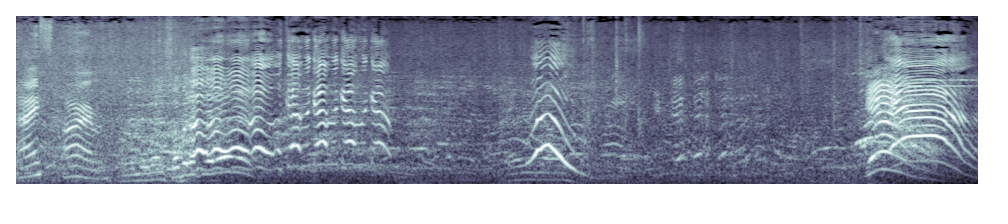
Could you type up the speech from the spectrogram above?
Nice arm. Remember when somebody Oh, get in oh, there? oh, oh, look out, look out, look out, look out. Woo! Yeah. Yeah!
